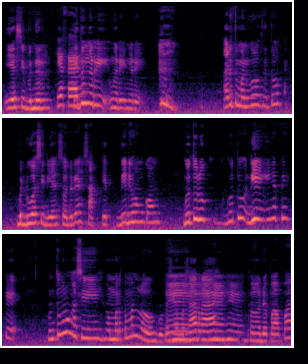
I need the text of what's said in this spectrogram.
Iya sih bener. Ya kan? Itu ngeri ngeri ngeri. Ada teman gue waktu itu berdua sih dia saudaranya sakit. Dia di Hong Kong. Gue tuh lu gue tuh dia inget nih kayak untung lu ngasih nomor teman lo gue kasih nomor Hmm, Sarah. hmm, hmm. kalau ada apa-apa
